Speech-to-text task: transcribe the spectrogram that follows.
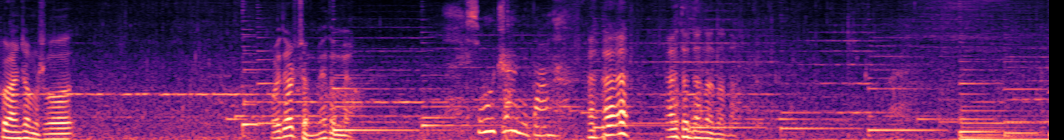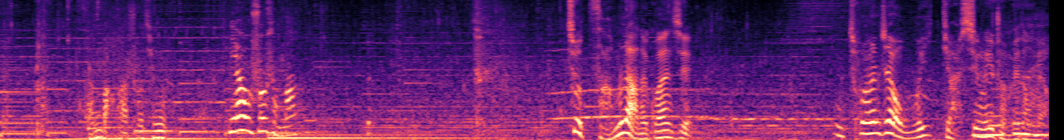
突然这么说，我一点准备都没有。行，我知道你答了。哎哎哎哎，等等等等等，咱们把话说清楚。你要我说什么？就咱们俩的关系，你突然这样，我一点心理准备都没有。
